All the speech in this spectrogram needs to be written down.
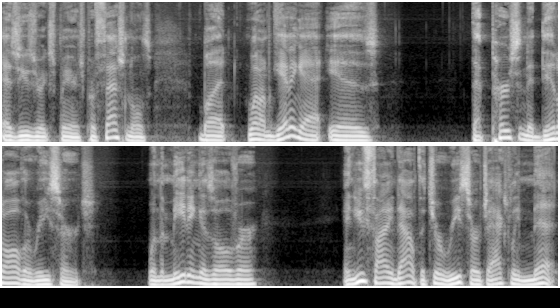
as user experience professionals. But what I'm getting at is that person that did all the research, when the meeting is over and you find out that your research actually meant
